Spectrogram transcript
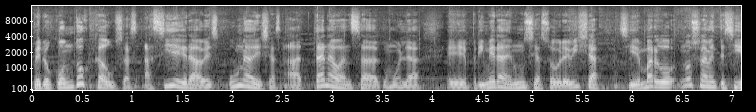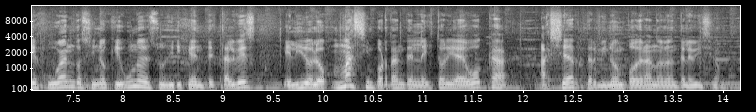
Pero con dos causas así de graves, una de ellas a tan avanzada como la eh, primera denuncia sobre Villa, sin embargo, no solamente sigue jugando, sino que uno de sus dirigentes, tal vez el ídolo más importante en la historia de Boca, ayer terminó empoderándolo en televisión.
